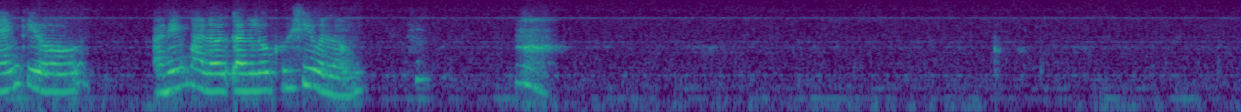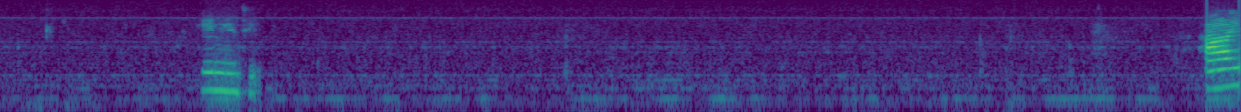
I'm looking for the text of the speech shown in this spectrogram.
থ্যাংক ইউ অনেক ভালো লাগল, খুশি হলাম। খেয়ে নিয়েছি। Hi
